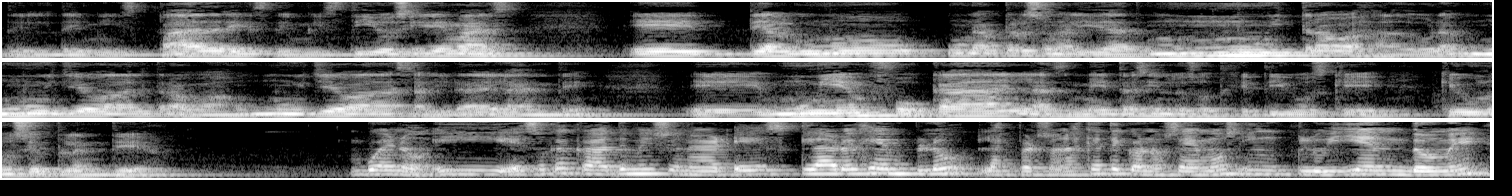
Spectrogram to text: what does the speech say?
de, de, mis padres, de mis tíos y demás, eh, de algún modo una personalidad muy trabajadora, muy llevada al trabajo, muy llevada a salir adelante, eh, muy enfocada en las metas y en los objetivos que, que uno se plantea. Bueno, y eso que acabas de mencionar es claro ejemplo, las personas que te conocemos, incluyéndome,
